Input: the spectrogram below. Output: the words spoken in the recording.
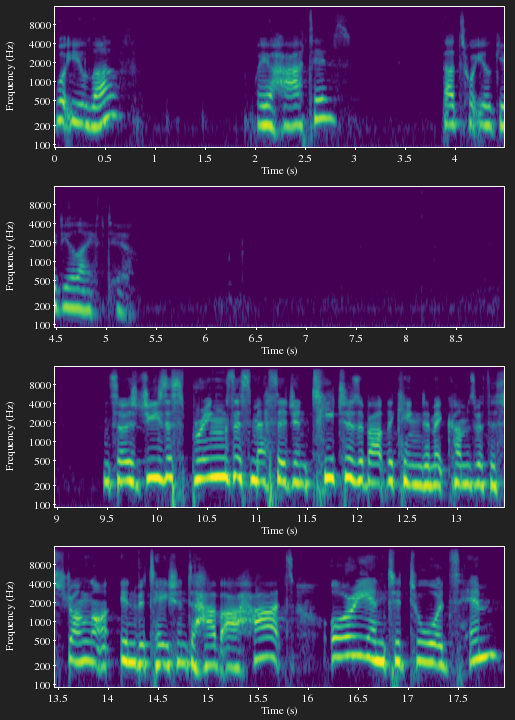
What you love, where your heart is, that's what you'll give your life to. And so, as Jesus brings this message and teaches about the kingdom, it comes with a strong invitation to have our hearts oriented towards Him,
